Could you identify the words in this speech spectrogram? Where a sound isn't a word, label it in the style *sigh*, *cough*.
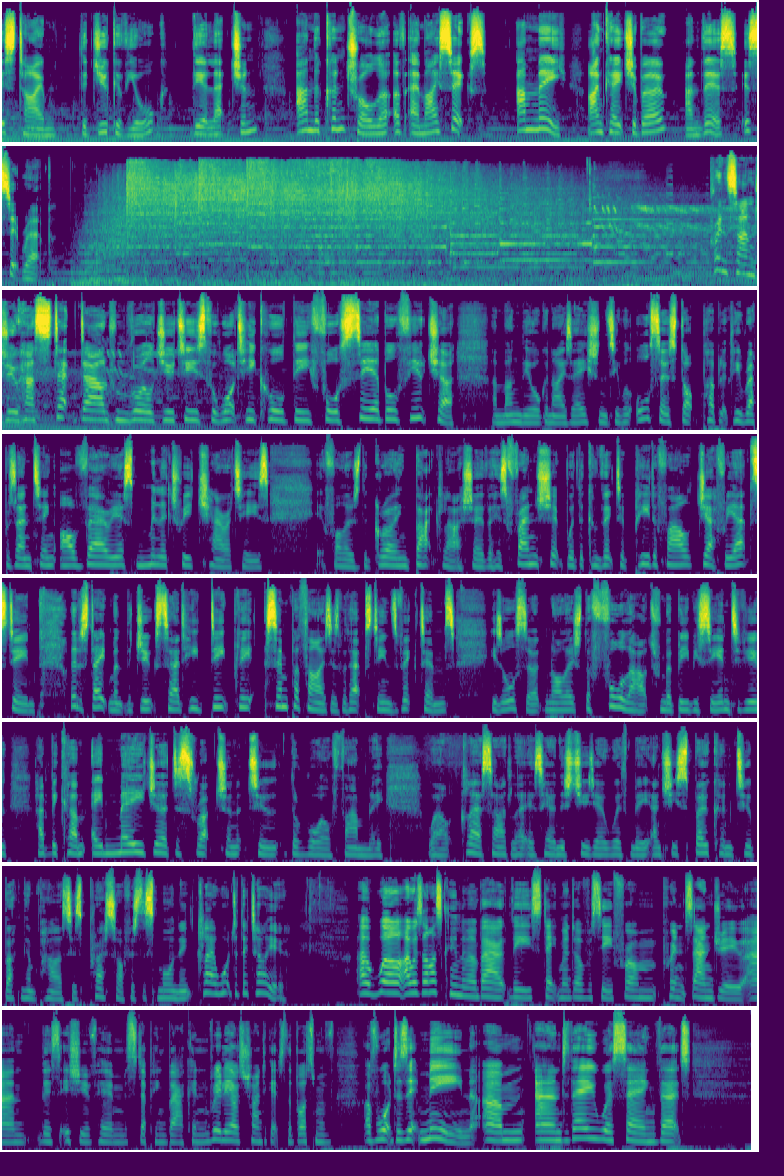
This time, the Duke of York, the election, and the controller of MI6. And me, I'm Kate Chabot, and this is SitRep. Prince Andrew has stepped down from royal duties for what he called the foreseeable future. Among the organisations, he will also stop publicly representing our various military charities. It follows the growing backlash over his friendship with the convicted paedophile Jeffrey Epstein. In a statement, the Duke said he deeply sympathises with Epstein's victims. He's also acknowledged the fallout from a BBC interview had become a major disruption to the royal family. Well, Claire Sadler is here in the studio with me, and she's spoken to Buckingham Palace's press office this morning. Claire, what did they tell you? Uh, well, I was asking them about the statement, obviously, from Prince Andrew and this issue of him stepping back. And really, I was trying to get to the bottom of, of what does it mean. Um, and they were saying that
